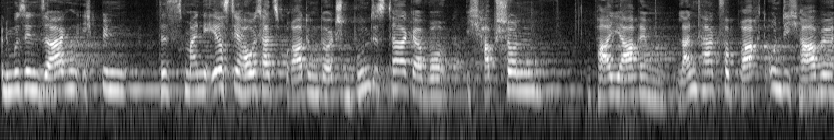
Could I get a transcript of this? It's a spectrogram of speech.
Und ich muss Ihnen sagen, ich bin, das ist meine erste Haushaltsberatung im Deutschen Bundestag, aber ich habe schon ein paar Jahre im Landtag verbracht und ich habe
